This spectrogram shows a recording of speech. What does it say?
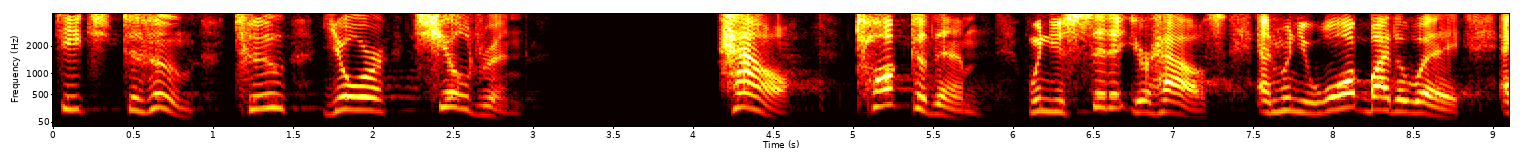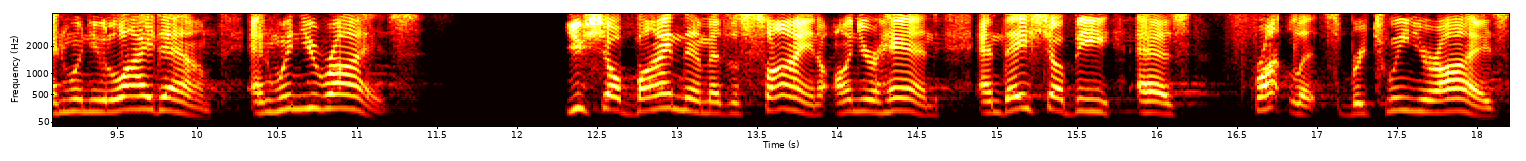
Teach to whom? To your children. How? Talk to them when you sit at your house, and when you walk by the way, and when you lie down, and when you rise. You shall bind them as a sign on your hand, and they shall be as frontlets between your eyes,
